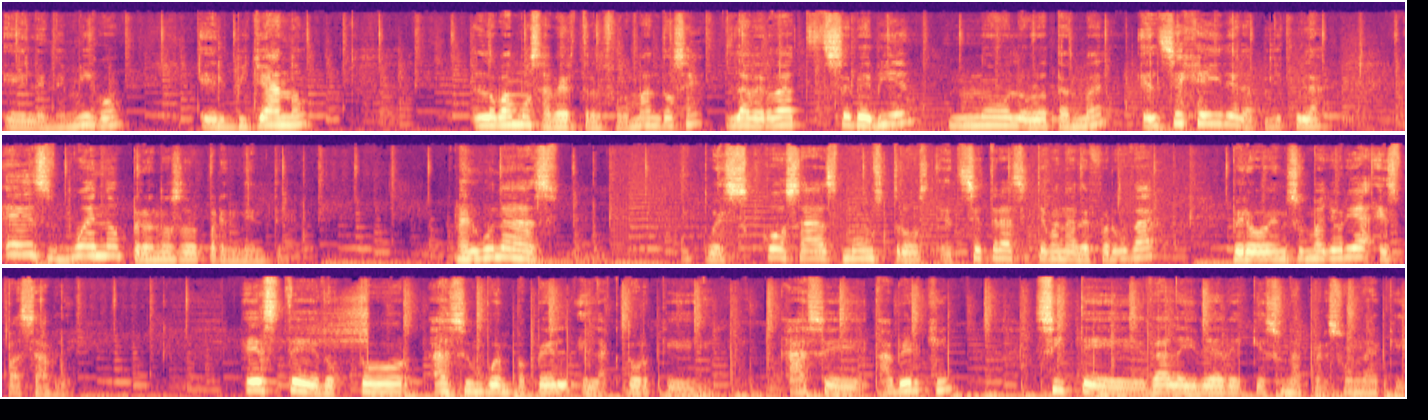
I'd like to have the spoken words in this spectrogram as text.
el enemigo, el villano. Lo vamos a ver transformándose. La verdad se ve bien, no lo veo tan mal. El CGI de la película es bueno, pero no sorprendente. Algunas pues cosas, monstruos, etcétera, sí te van a defraudar, pero en su mayoría es pasable. Este doctor hace un buen papel, el actor que hace a Birkin, sí te da la idea de que es una persona que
